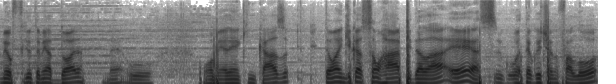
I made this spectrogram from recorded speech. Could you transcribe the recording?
Meu filho também adora, né? O, o Homem-Aranha aqui em casa. Então a indicação rápida lá é, até o Cristiano falou,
